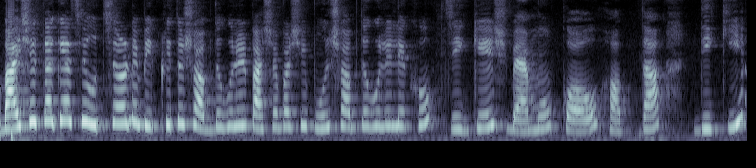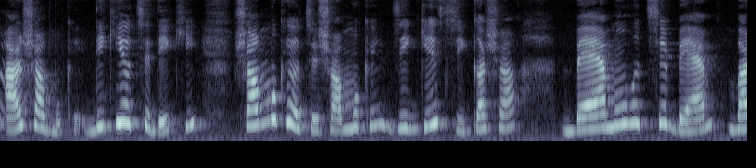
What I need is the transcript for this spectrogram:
বাইশের দাগে আছে উচ্চারণে বিকৃত শব্দগুলির পাশাপাশি মূল শব্দগুলি লেখো। জিজ্ঞেস, ব্যাম ক হপ্তা, দিকি আর সম্মুখে। দিকি হচ্ছে দেখি, সম্মুখে হচ্ছে সম্মুখে। জিজ্ঞেস, জিজ্ঞাসা। ব্যায়াম হচ্ছে ব্যায়াম বা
